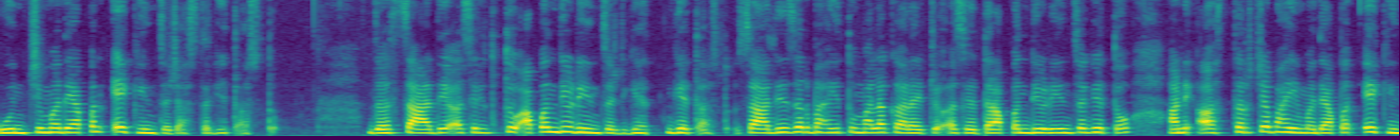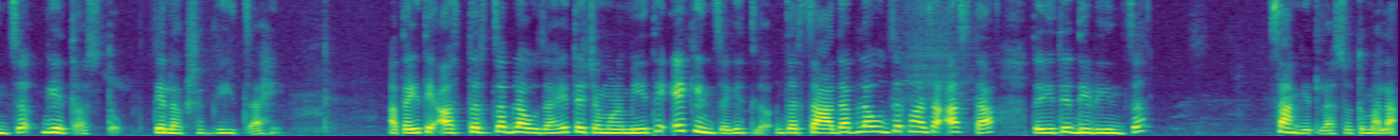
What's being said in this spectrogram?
उंचीमध्ये आपण एक इंच जास्त घेत असतो. जर साधे असेल तर तो आपण दीड इंच घेत घेत असतो. साधी जर बाही तुम्हाला करायची असेल तर आपण दीड इंच घेतो आणि अस्तरच्या बाहीमध्ये आपण एक इंच घेत असतो. ते लक्षात घ्यायचं आहे. आता इथे अस्तरचा ब्लाऊज आहे त्याच्यामुळे मी इथे एक इंच घेतलं. जर साधा ब्लाऊज जर माझा असता तर इथे दीड इंच सांगितलं असतो तुम्हाला.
